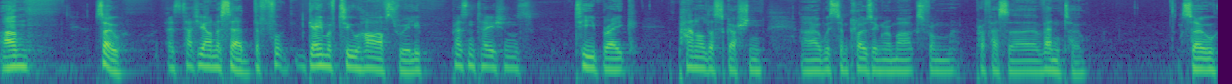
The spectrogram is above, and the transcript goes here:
Um, so, as Tatiana said, the game of two halves really. Presentations, tea break, panel discussion, uh, with some closing remarks from Professor Vento. So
